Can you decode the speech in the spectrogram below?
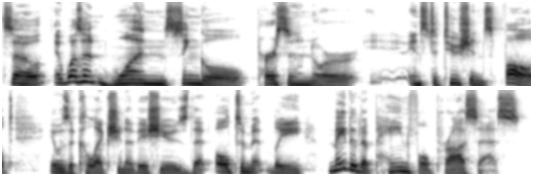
So it wasn't one single person or eh, institution's fault. It was a collection of issues that ultimately made it a painful process.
